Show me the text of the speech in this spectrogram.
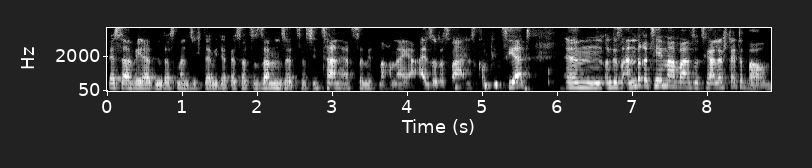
besser werden, dass man sich da wieder besser zusammensetzt, dass die Zahnärzte mitmachen. Naja, also das war alles kompliziert. Ähm, und das andere Thema war sozialer Städtebau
